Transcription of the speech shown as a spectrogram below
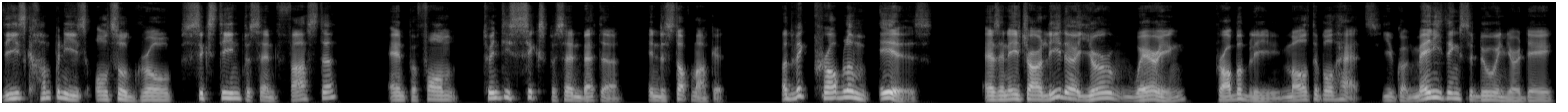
These companies also grow 16% faster and perform 26% better in the stock market. But the big problem is, as an HR leader, you're wearing probably multiple hats. You've got many things to do in your day,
